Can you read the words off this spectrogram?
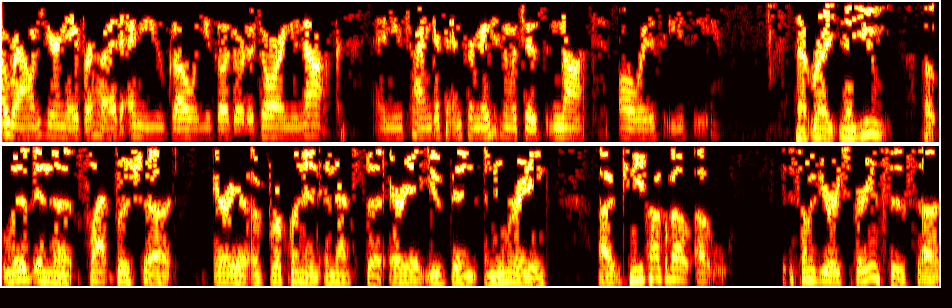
around your neighborhood, and you go and you go door to door and you knock and you try and get the information, which is not always easy. That's right. Now you uh, live in the Flatbush uh, area of Brooklyn, and, and, that's the area you've been enumerating. Uh, can you talk about uh, some of your experiences uh,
